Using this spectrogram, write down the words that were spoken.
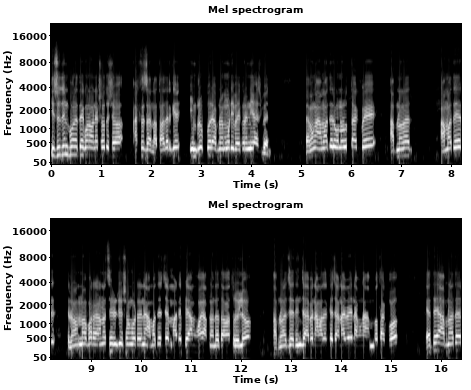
কিছুদিন পরে দেখবেন অনেক সদস্য আসতে চায় না। তাদেরকে ইমপ্রুভ করে আপনার মোটিফাই করে নিয়ে আসবেন। এবং আমাদের অনুরোধ থাকবে, আপনারা আমাদের নপাড়া রানা সেনিটি সংগঠনে আমাদের যে মাঠে ব্যায়াম হয়, আপনাদের দাওয়াত রইল। আপনারা যেদিন যাবেন আমাদেরকে জানাবেন এবং আমরা থাকব। এতে আপনাদের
